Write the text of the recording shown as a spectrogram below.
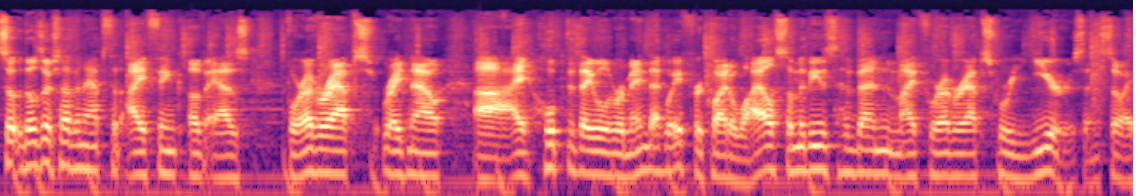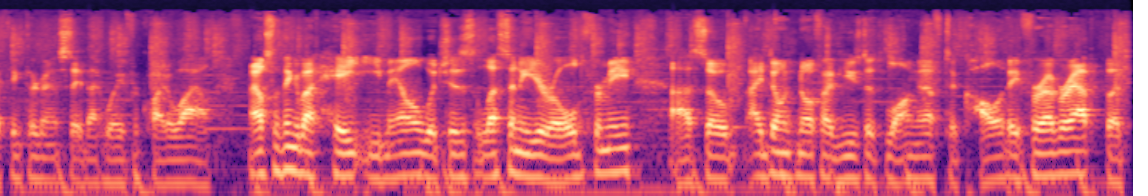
So those are seven apps that I think of as forever apps right now. Uh, I hope that they will remain that way for quite a while. Some of these have been my forever apps for years, and so I think they're going to stay that way for quite a while. I also think about Hey Email, which is less than a year old for me, uh, so I don't know if I've used it long enough to call it a forever app, but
